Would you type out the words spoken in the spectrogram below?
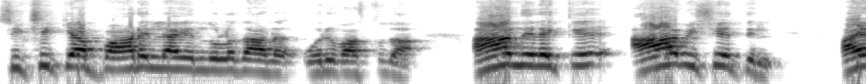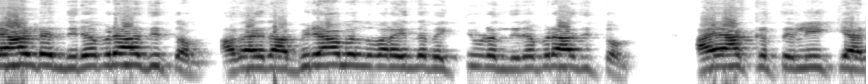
ശിക്ഷിക്കാൻ പാടില്ല എന്നുള്ളതാണ് ഒരു വസ്തുത. ആ നിലയ്ക്ക് ആ വിഷയത്തിൽ അയാളുടെ നിരപരാധിത്വം അതായത് അഭിരാം എന്ന് പറയുന്ന വ്യക്തിയുടെ നിരപരാധിത്വം അയാൾക്ക് തെളിയിക്കാൻ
